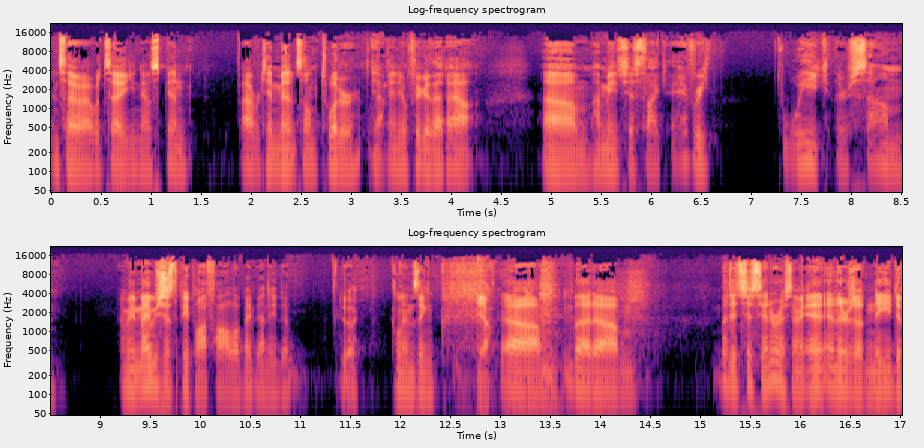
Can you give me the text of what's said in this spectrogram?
And so, I would say, you know, spend five or ten minutes on Twitter, Yeah. and you'll figure that out. Um, I mean, it's just like every week there's some. I mean, maybe it's just the people I follow. Maybe I need to do a cleansing. Yeah. Um, but um, but it's just interesting, and, and there's a need to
